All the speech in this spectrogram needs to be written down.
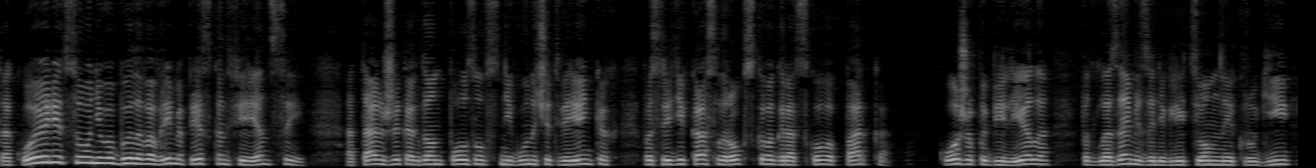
Такое лицо у него было во время пресс-конференции, а также когда он ползал в снегу на четвереньках посреди Касл-Рокского городского парка. Кожа побелела, под глазами залегли темные круги,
